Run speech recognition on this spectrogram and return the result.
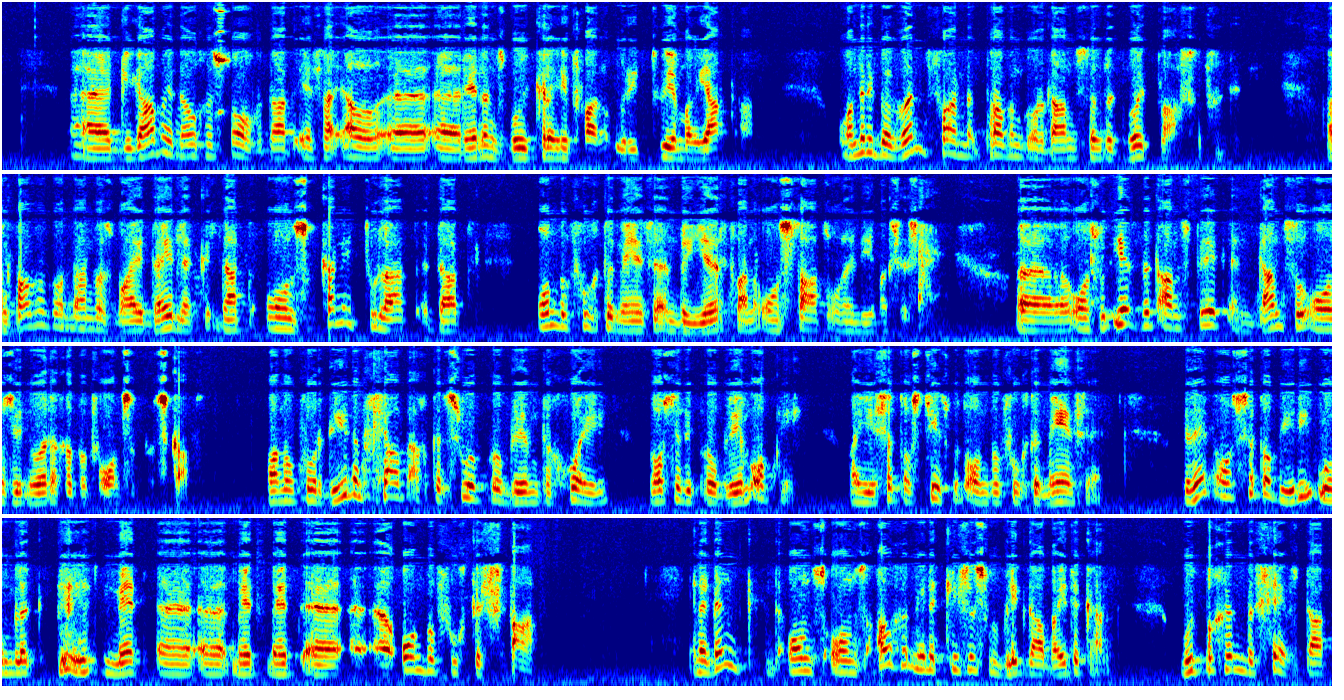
Uh Gigabe het nou gesorg dat Israel 'n uh, uh, reddingsboei kry van oor die 2 miljard aan onder die bewind van Pravin Gordhan sou dit nooit plaasgevind het nie. Want Pravin Gordhan was baie duidelik dat ons kan nie toelaat dat onbevoegde mense in beheer van ons staatsondernemings is nie. Uh ons moet eers dit aanspreek en dan sal ons die nodige befondsing verskaf. Want om voortdurend geld agter so 'n probleem te gooi, los dit die probleem op nie. Want jy sit nog steeds met onbevoegde mense. Net ons sit op hierdie oomblik met 'n uh, uh, met met 'n uh, uh, onbevoegde staat En ek dink ons ons algemene kieserspubliek daar buitekant moet begin besef dat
